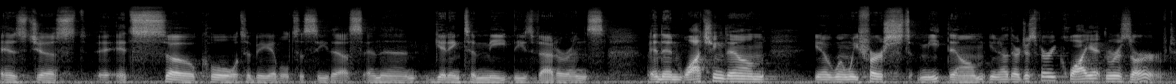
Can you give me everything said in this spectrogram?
is just it's so cool to be able to see this and then getting to meet these veterans and then watching them you know when we first meet them you know they're just very quiet and reserved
